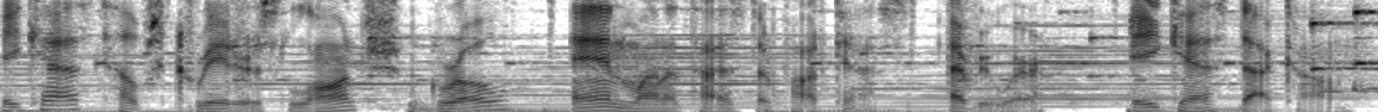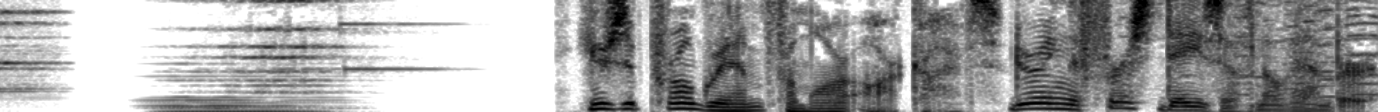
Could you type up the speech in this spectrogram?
ACAST helps creators launch, grow, and monetize their podcasts everywhere. ACAST.com. Here's a program from our archives. During the first days of November,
